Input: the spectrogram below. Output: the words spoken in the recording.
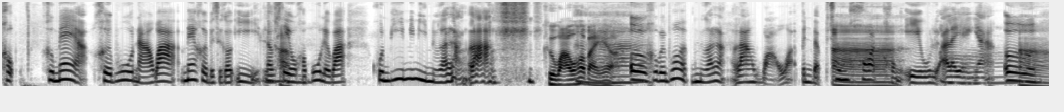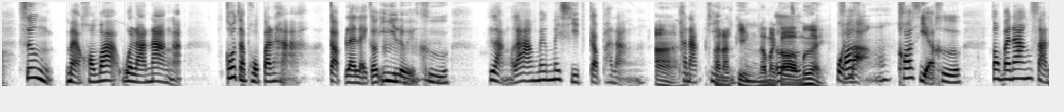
เขาคือแม่อะเคยพูดนะว่าแม่เคยไปซื้อเก้าอี้แล้วเซลล์เขาพูดเลยว่า คุณพี่ไม่มีเนื้อหลังล่าง คือเว้าเข้าไปเนี่ยเหรอเออคือเป็นพวกแบบเนื้อหลังล่างเว้าอะเป็นแบบช่วงอ่าคลอดของเอวหรืออะไรอย่างเงี้ย เอออาซึ่งหมายความว่าเวลานั่งอะ ก็จะพบปัญหากับหลาย ๆ เก้าอี้เลยคือหลังล่างไม่ไม่ชิดกับผนังอ่าพนักพิงพนักพิงแล้วมันก็เออเมื่อยปวดหลัง ข้อเสียคือ ต้องไปนั่งสรร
